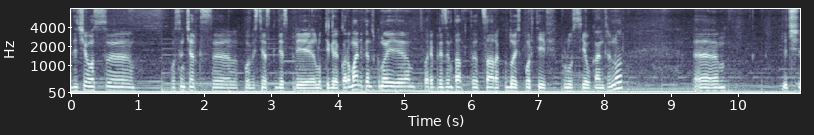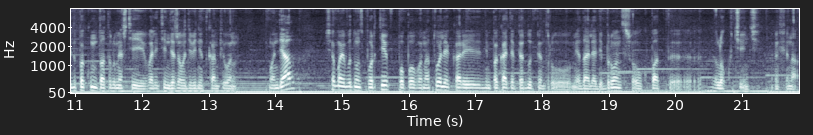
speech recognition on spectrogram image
Deci o să, o să încerc să povestesc despre lupte greco-romane, pentru că noi am reprezentat țara cu doi sportivi plus eu ca antrenor. Deci, după cum toată lumea știe, Valentin deja a devenit campion mondial și am mai avut un sportiv, Popov Anatolie, care, din păcate, a pierdut pentru medalia de bronz și a ocupat locul 5 în final.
